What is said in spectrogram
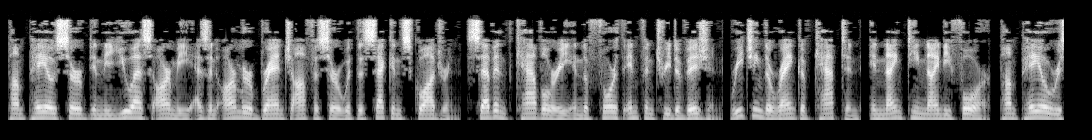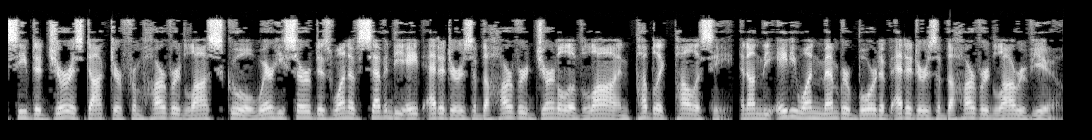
Pompeo served in the U.S. Army as an armor branch officer with the 2nd Squadron, 7th Cavalry in the 4th Infantry Division, reaching the rank of captain. In 1994, Pompeo received a Juris Doctor from Harvard Law School, where he served as one of 78 editors of the Harvard Journal of Law and Public Policy, and on the 81 one-member board of editors of the Harvard Law Review.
